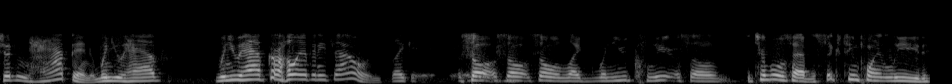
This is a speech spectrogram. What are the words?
shouldn't happen when you have when you have Karl-Anthony Towns. Like So so so like when you clear so the Timberwolves have a 16 point lead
